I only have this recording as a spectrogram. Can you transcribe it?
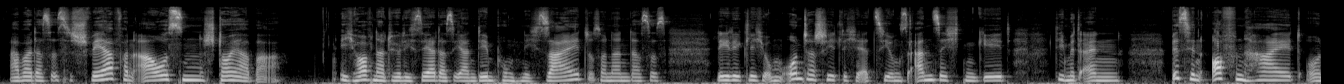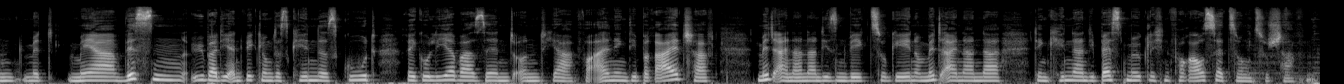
aber das ist schwer von außen steuerbar. Ich hoffe natürlich sehr, dass ihr an dem Punkt nicht seid, sondern dass es lediglich um unterschiedliche Erziehungsansichten geht, die mit ein bisschen Offenheit und mit mehr Wissen über die Entwicklung des Kindes gut regulierbar sind und ja, vor allen Dingen die Bereitschaft, miteinander diesen Weg zu gehen und miteinander den Kindern die bestmöglichen Voraussetzungen zu schaffen.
